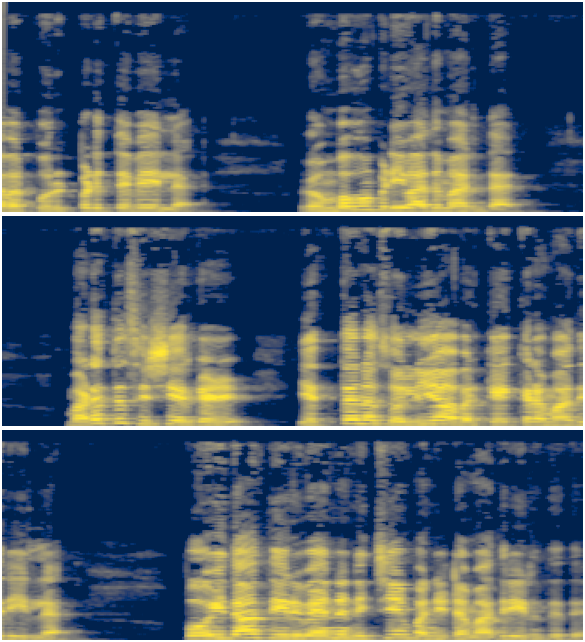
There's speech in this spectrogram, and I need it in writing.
அவர் பொருட்படுத்தவே இல்லை. ரொம்பவும் பிடிவாதமாக இருந்தார். மடத்து சிஷ்யர்கள் எத்தனை சொல்லியும் அவர் கேட்குற மாதிரி இல்லை. போய் தான் தீருவேன்னு நிச்சயம் பண்ணிட்ட மாதிரி இருந்தது.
